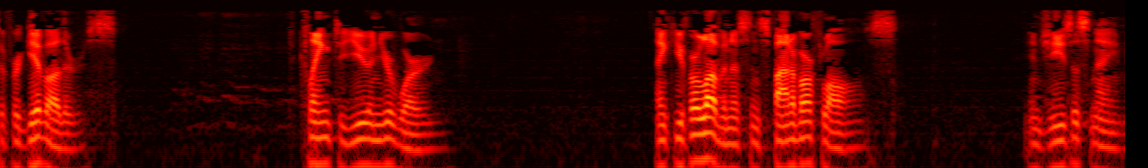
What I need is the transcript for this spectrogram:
to forgive others, to cling to you and your word. Thank you for loving us in spite of our flaws. In Jesus' name,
